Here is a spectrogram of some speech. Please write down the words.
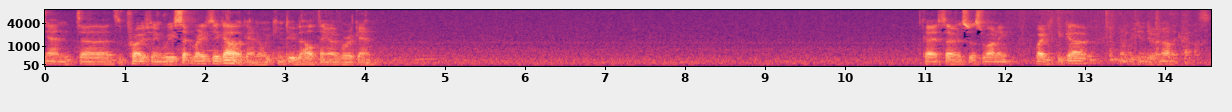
And uh, the probe's being reset, ready to go again, and we can do the whole thing over again. Okay, so instrument's running ready to go, and we can do another cast.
